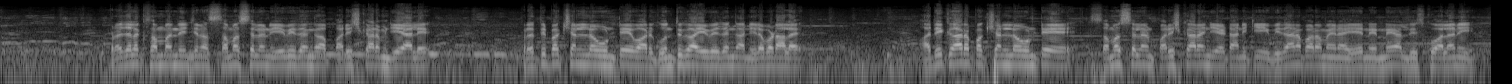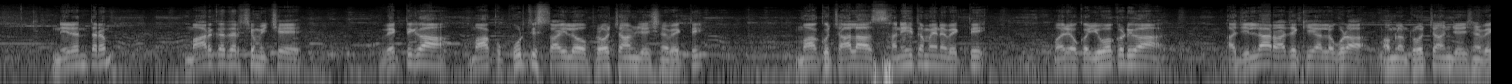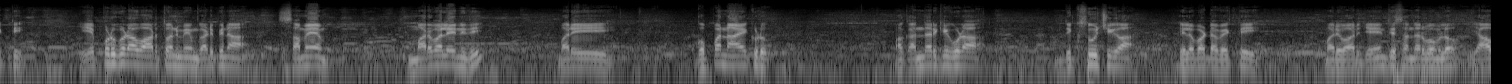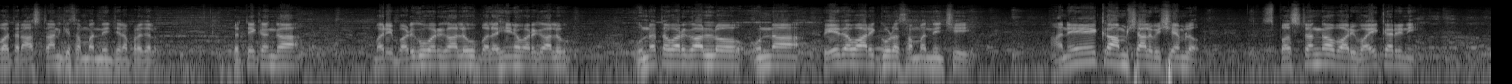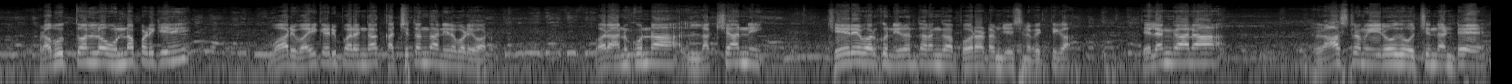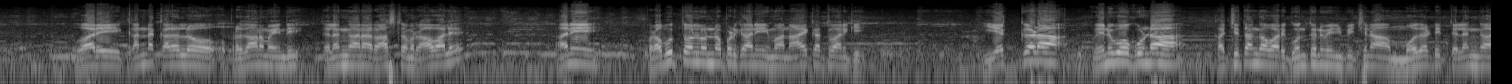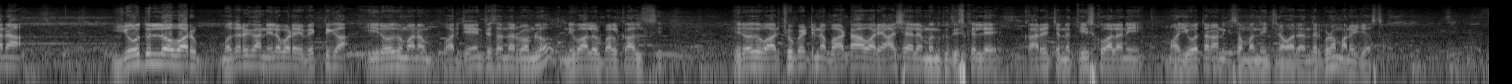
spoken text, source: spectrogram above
ప్రజలకు సంబంధించిన సమస్యలను ఏ విధంగా పరిష్కారం చేయాలి ప్రతిపక్షంలో ఉంటే వారి గొంతుగా ఏ విధంగా నిలబడాలి అధికార పక్షంలో ఉంటే సమస్యలను పరిష్కారం చేయడానికి విధానపరమైన ఏ నిర్ణయాలు తీసుకోవాలని నిరంతరం మార్గదర్శనం ఇచ్చే వ్యక్తిగా మాకు పూర్తి స్థాయిలో ప్రోత్సాహం చేసిన వ్యక్తి మాకు చాలా సన్నిహితమైన వ్యక్తి మరి ఒక యువకుడిగా ఆ జిల్లా రాజకీయాల్లో కూడా మమ్మల్ని ప్రోత్సాహం చేసిన వ్యక్తి. ఎప్పుడు కూడా వారితో మేము గడిపిన సమయం మరవలేనిది. మరి గొప్ప నాయకుడు మాకందరికీ కూడా దిక్సూచిగా నిలబడ్డ వ్యక్తి మరి వారి జయంతి సందర్భంలో యావత్ రాష్ట్రానికి సంబంధించిన ప్రజలు. ప్రత్యేకంగా మరి బడుగు వర్గాలు బలహీన వర్గాలు ఉన్నత వర్గాల్లో ఉన్న పేదవారికి కూడా సంబంధించి అనేక అంశాల విషయంలో స్పష్టంగా వారి వైఖరిని ప్రభుత్వంలో ఉన్నప్పటికీ వారి వైఖరి పరంగా ఖచ్చితంగా నిలబడేవారు. వారు అనుకున్న లక్ష్యాన్ని చేరే వరకు నిరంతరంగా పోరాటం చేసిన వ్యక్తిగా తెలంగాణ రాష్ట్రం ఈరోజు వచ్చిందంటే వారి కన్న కళలో ప్రధానమైంది తెలంగాణ రాష్ట్రం రావాలి అని ప్రభుత్వంలో ఉన్నప్పుడు కానీ మా నాయకత్వానికి ఎక్కడ వెనుపోకుండా ఖచ్చితంగా వారి గొంతును వినిపించిన మొదటి తెలంగాణ యోధుల్లో వారు మొదటగా నిలబడే వ్యక్తిగా ఈరోజు మనం వారి జయంతి సందర్భంలో నివాళులు పలకాల్సి ఈరోజు వారు చూపెట్టిన బాట వారి ఆశయాలను ముందుకు తీసుకెళ్ళే కార్యాచరణ తీసుకోవాలని మా యువతరానికి సంబంధించిన వారందరూ కూడా మనవి చేస్తాం.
